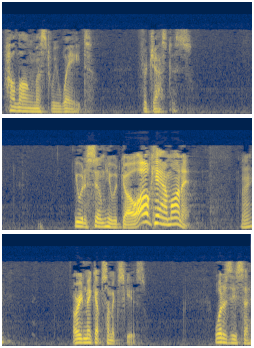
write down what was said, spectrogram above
How long must we wait for justice? You would assume he would go, okay, I'm on it. Right? Or he'd make up some excuse. What does he say?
